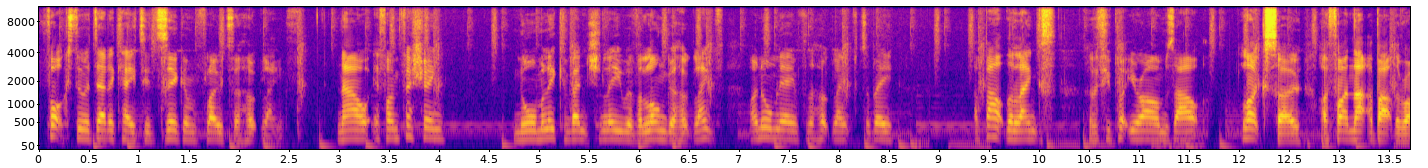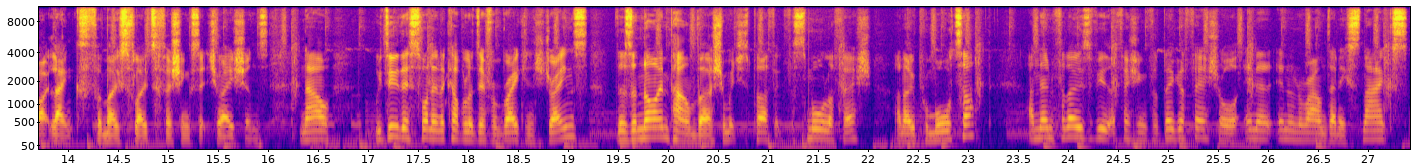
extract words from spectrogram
Fox do a dedicated zig and floater hook length. Now, if I'm fishing normally, conventionally, with a longer hook length, I normally aim for the hook length to be about the length of if you put your arms out like so, I find that about the right length for most floater fishing situations. Now, we do this one in a couple of different breaking strains. There's a nine pound version, which is perfect for smaller fish and open water. And then for those of you that are fishing for bigger fish or in, a, in and around any snags,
